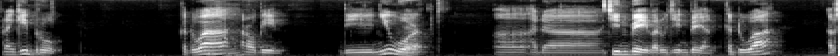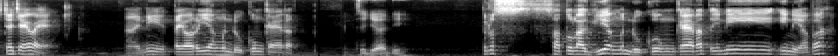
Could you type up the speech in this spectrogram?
Frankie Brook. Kedua Robin. Di New World eh, ada Jinbei, baru Jinbei kan. Kedua harusnya cewek. Nah, ini teori yang mendukung Carrot. Bisa jadi. Terus satu lagi yang mendukung Carrot ini ini apa?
